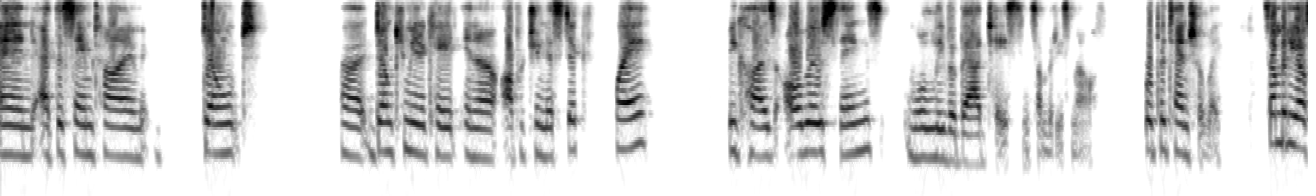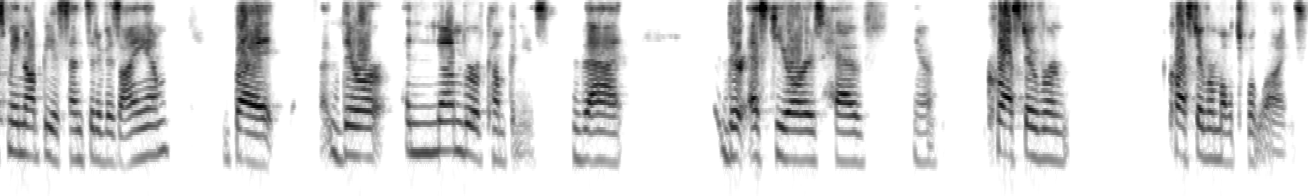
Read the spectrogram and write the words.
and at the same time don't uh, don't communicate in an opportunistic way because all those things will leave a bad taste in somebody's mouth or potentially. Somebody else may not be as sensitive as i am but there are a number of companies that their SDRs have you know crossed over crossed over multiple lines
